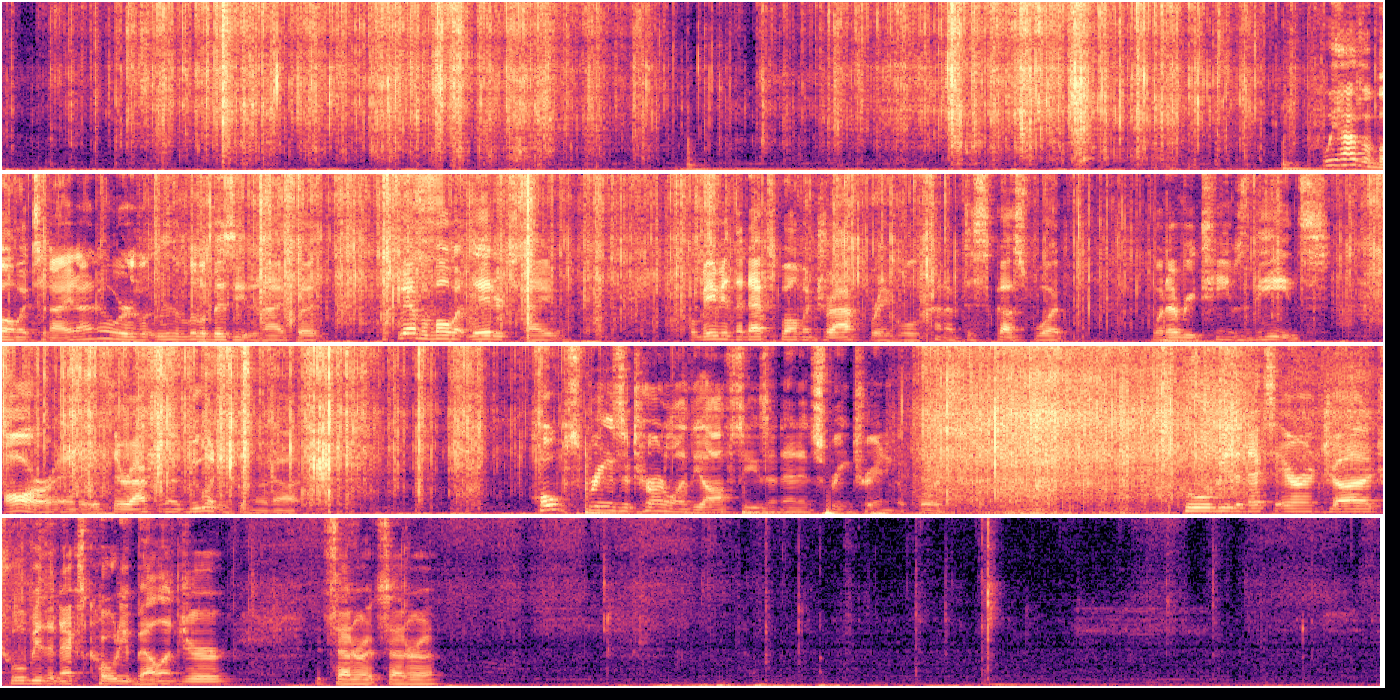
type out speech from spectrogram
we have a moment tonight, I know we're, we're a little busy tonight, but we have a moment later tonight, or maybe in the next moment draft break, we'll kind of discuss what what every team's needs are and if they're actually going to do anything or not. Hope springs eternal in the offseason and in spring training, of course. Who will be the next Aaron Judge? Who will be the next Cody Bellinger? Etc., etc.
